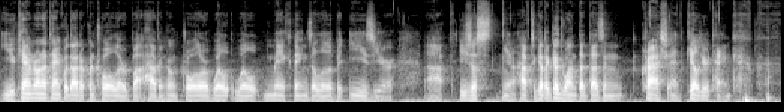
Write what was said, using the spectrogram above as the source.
you can run a tank without a controller, but having a controller will will make things a little bit easier. Uh, you just you know have to get a good one that doesn't crash and kill your tank.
